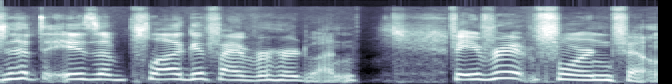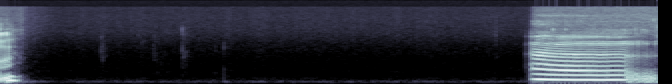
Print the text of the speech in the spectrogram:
That is a plug if I ever heard one. Favorite foreign film. Um,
